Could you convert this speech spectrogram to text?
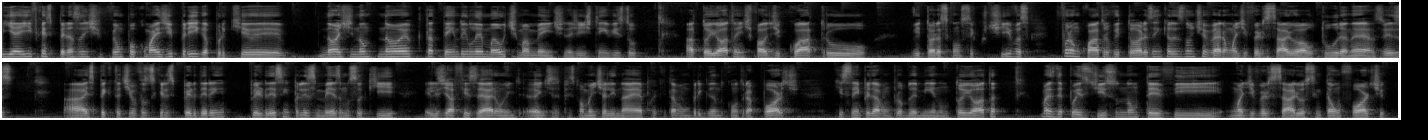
E aí fica a esperança de a gente ver um pouco mais de briga, porque não, não, não é o que está tendo em Le Mans ultimamente. Né? A gente tem visto a Toyota, a gente fala de quatro vitórias consecutivas. Foram quatro vitórias em que eles não tiveram um adversário à altura, né? Às vezes a expectativa fosse que eles perderem, perdessem para eles mesmos o que eles já fizeram antes, principalmente ali na época que estavam brigando contra a Porsche, que sempre dava um probleminha num Toyota, mas depois disso não teve um adversário assim tão forte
